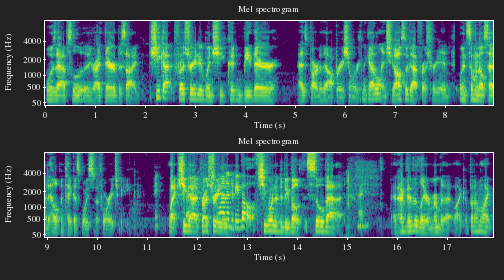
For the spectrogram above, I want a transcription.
was absolutely right there beside. She got frustrated when she couldn't be there as part of the operation working the cattle, and she also got frustrated when someone else had to help and take us boys to the 4-H meeting. Right. Like she got frustrated. She wanted to be both. she wanted to be both so bad. Right. And I vividly remember that. Like, but I'm like,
